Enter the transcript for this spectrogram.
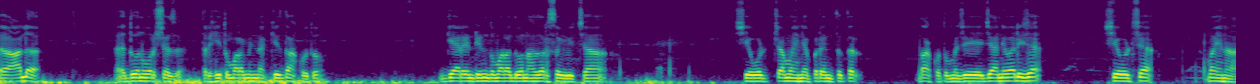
आलं दोन वर्षाचं तर हे तुम्हाला मी नक्कीच दाखवतो. गॅरंटीने तुम्हाला दोन हजार सव्वीसच्या शेवटच्या महिन्यापर्यंत तर दाखवतो. म्हणजे जानेवारीच्या शेवटच्या महिना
